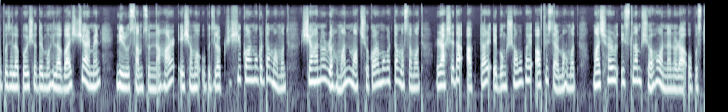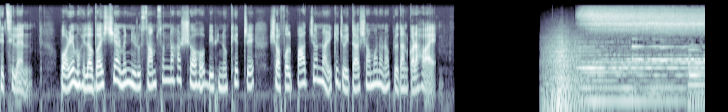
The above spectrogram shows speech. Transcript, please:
উপজেলা পরিষদের মহিলা ভাইস চেয়ারম্যান নিরু শামসুন নাহার, এ সময় উপজেলা কৃষি কর্মকর্তা মোহাম্মদ শাহানুর রহমান, মৎস্য কর্মকর্তা মোসাম্মদ রাশেদা আক্তার এবং সমবায় অফিসার মোহাম্মদ মাজহারুল ইসলাম সহ অন্যান্যরা উপস্থিত ছিলেন। পরে মহিলা ভাইস চেয়ারম্যান নিরু শামসুন নাহার সহ বিভিন্ন ক্ষেত্রে সফল পাঁচজন নারীকে জয়িতা সম্মাননা প্রদান করা হয়। Thank you.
